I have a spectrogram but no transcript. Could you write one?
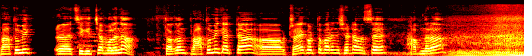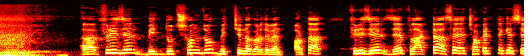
প্রাথমিক চিকিৎসা বলে না, তখন প্রাথমিক একটা ট্রাই করতে পারেন। সেটা হচ্ছে আপনারা ফ্রিজের বিদ্যুৎ সংযোগ বিচ্ছিন্ন করে দেবেন। অর্থাৎ ফ্রিজের যে প্লাগটা আছে, ছকেট থেকে সে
